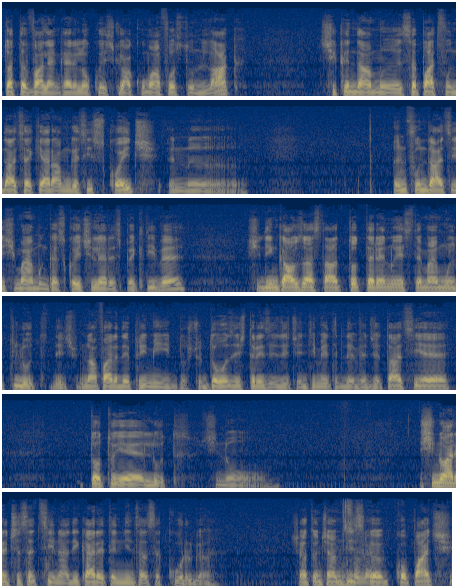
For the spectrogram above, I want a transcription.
toată valea în care locuiesc eu acum a fost un lac și când am uh, săpat fundația chiar am găsit scoici în, uh, în fundație și mai am încă scoicile respective și din cauza asta tot terenul este mai mult lut. Deci în afară de primii, nu știu, 20-30 de centimetri de vegetație, totul e lut și nu, și nu are ce să țină, adică are tendința să curgă. Și atunci am zis Înțeleg. că copaci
